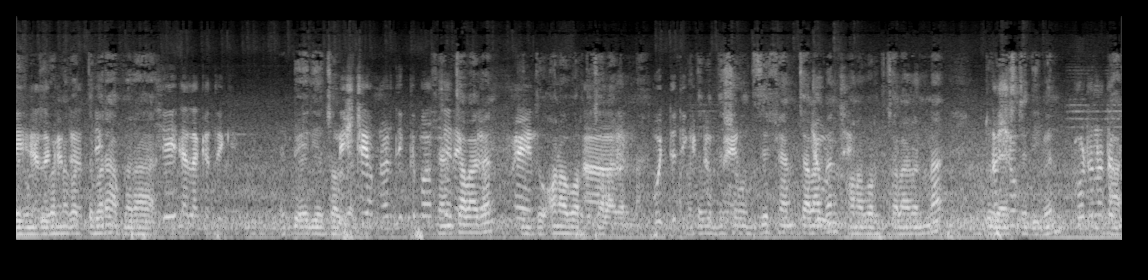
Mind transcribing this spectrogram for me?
এরকম দুর্ঘটনা করতে পারে আপনারা এলাকা থেকে। একটু এড়িয়ে চলবেন। আপনারা দেখতে পাচ্ছেন ফ্যান চালাবেন কিন্তু অনবরত চালাবেন না। আমাদের উদ্দেশ্য ফ্যান বলতেছি ফ্যান চালাবেন। অনবরত চালাবেন না একটু রেস্টে দিবেন। আর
